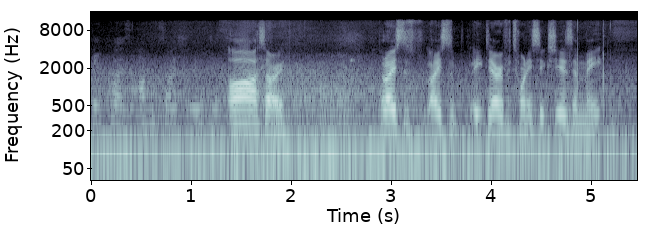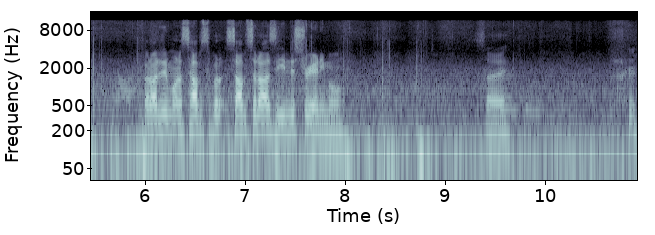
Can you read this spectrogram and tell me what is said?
because I'm socially just. Oh, ah, sorry. But I used to I used to eat dairy for 26 years and meat, but I didn't want to subs- subsidise the industry anymore. So.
